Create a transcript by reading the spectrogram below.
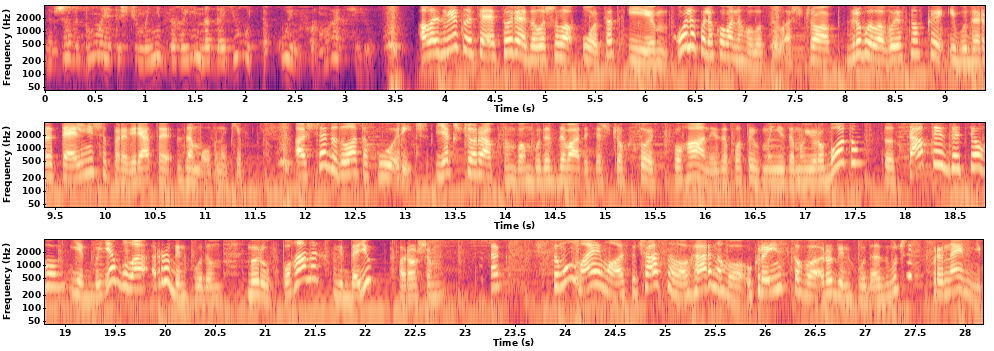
Невже ви думаєте, що мені взагалі надають таку інформацію? Але звісно, ця історія залишила осад, і Оля Полякова наголосила, що зробила висновки і буде ретельніше перевіряти замовників. А ще додала таку річ: якщо раптом вам буде здаватися, що хтось поганий заплатив мені за мою роботу, то ставтесь до цього, якби я була Робін Гудом. Беру в поганих, віддаю хорошим. Так. Тому маємо сучасного гарного українського Робін Гуда. Звучить принаймні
